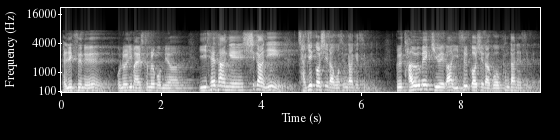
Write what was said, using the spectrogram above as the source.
벨릭스는 오늘 이 말씀을 보면 이 세상의 시간이 자기 것이라고 생각했습니다. 그리고 다음의 기회가 있을 것이라고 판단했습니다.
